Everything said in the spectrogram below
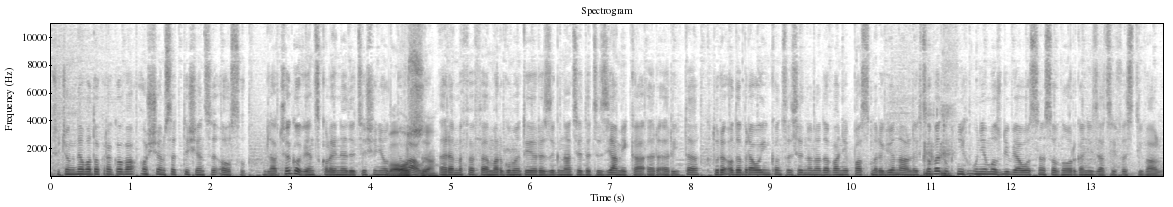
przyciągnęła do Krakowa 800 tysięcy osób. Dlaczego więc kolejne edycje się nie odbywały? Boże. RMFFM argumentuje rezygnację decyzjami KRRIT, które odebrało im koncesję na nadawanie pasm regionalnych, co według nich uniemożliwiało sensowną organizację festiwalu.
